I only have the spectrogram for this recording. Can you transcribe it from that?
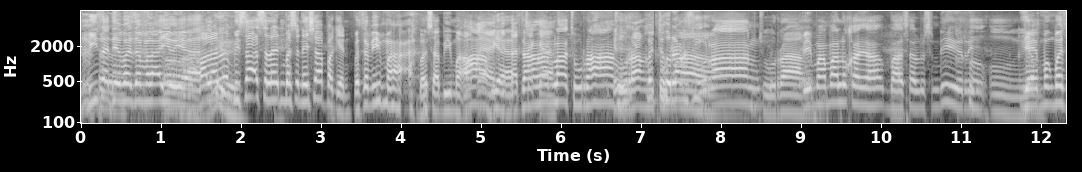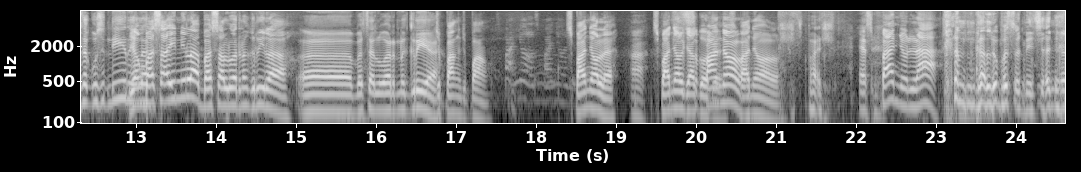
Bisa dia bahasa Melayu ya. Kalau lu bisa selain bahasa Indonesia apa, Gen? Bahasa Bima. Bahasa Bima. Oke, Ah, iya. kita cek ya. Janganlah curang. Curang Kok curang mah. sih? Curang. Curang. Bima mah lu kayak bahasa lu sendiri. Mm, Ya yang, emang bahasaku sendiri yang lah. bahasa inilah bahasa luar negeri lah. Eh, bahasa luar negeri ya. Jepang, Jepang. Spanyol ya? Ah. Spanyol jago deh, Spanyol. Spanyol. Espanyol lah. Kan enggak lu bahasa Indonesia-nya.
